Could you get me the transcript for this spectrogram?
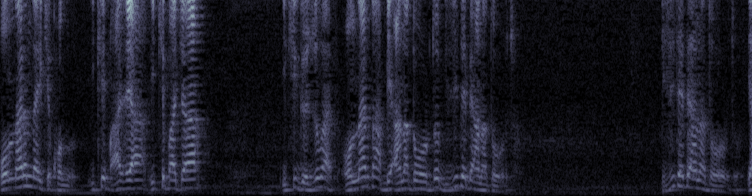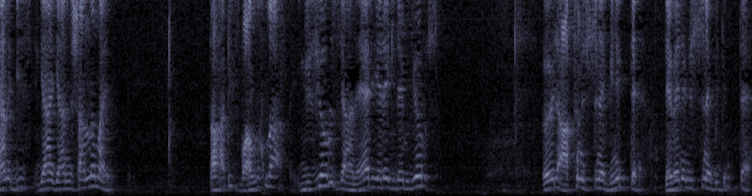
Onların da iki kolu, iki ayağı, iki bacağı, iki gözü var. Onlar da bir ana doğurdu, bizi de bir ana doğurdu. Bizi de bir ana doğurdu. Yani biz ya yanlış anlamayın. Daha biz varlıkla yüzüyoruz yani her yere gidebiliyoruz. Öyle atın üstüne binip de devenin üstüne binip de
